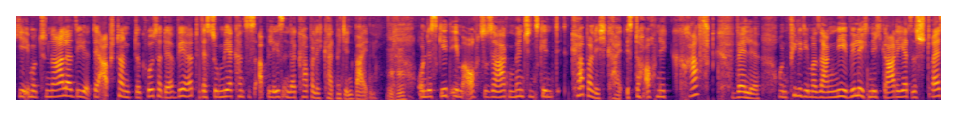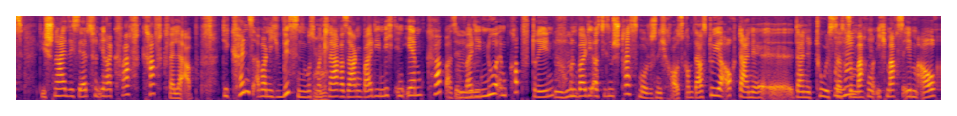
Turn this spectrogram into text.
je emotionaler die, der Abstand, je größer der wird, desto mehr kannst du es ablesen in der Körperlichkeit mit den beiden. Mhm. Und es geht eben auch zu sagen, Menschenskind, Körperlichkeit ist doch auch eine Kraftquelle. Und viele, die immer sagen, nee, will ich nicht, gerade jetzt ist Stress, die schneiden sich selbst von ihrer Kraft, Kraftquelle ab. Die können es aber nicht wissen, muss man mhm. klarer sagen, weil die nicht in ihrem Körper sind, mhm. weil die nur im Kopf drehen mhm. und weil die aus diesem Stressmodus nicht rauskommen. Da hast du ja auch deine, äh, deine Tools, das mhm. zu machen und ich mache es eben auch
